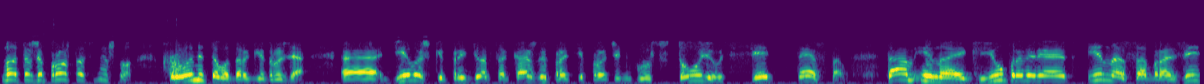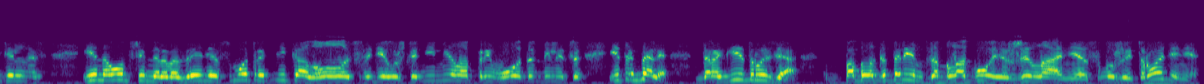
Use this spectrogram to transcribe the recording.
Но это же просто смешно. Кроме того, дорогие друзья, э, девушке придется каждый пройти очень густую сеть тестов. Там и на IQ проверяют, и на сообразительность, и на общее мировоззрение смотрят, не кололась ли девушка, не имела привода в милицию и так далее. Дорогие друзья, поблагодарим за благое желание служить Родине,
